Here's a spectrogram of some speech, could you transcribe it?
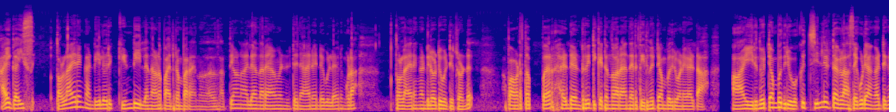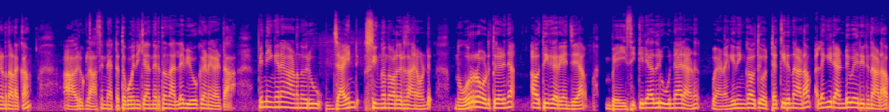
ഹായ് ഗൈസ് തൊള്ളായിരം കണ്ടിയിൽ ഒരു കിണ്ടിയില്ലെന്നാണ് പലരും പറയുന്നത്. അത് സത്യമാണോ അല്ല എന്നറിയാൻ വേണ്ടിയിട്ട് ഞാനും എന്റെ പിള്ളേരും കൂടെ തൊള്ളായിരം കണ്ടിലോട്ട് വിട്ടിട്ടുണ്ട്. അപ്പോൾ അവിടുത്തെ പെർ ഹെഡ് എൻട്രി ടിക്കറ്റ് എന്ന് പറയാൻ നേരത്തെ ഇരുന്നൂറ്റമ്പത് രൂപയാണ് കേട്ടാ. ആ ഇരുന്നൂറ്റമ്പത് രൂപക്ക് ചില്ലിട്ട ഗ്ലാസ്സിൽ കൂടി അങ്ങോട്ട് ഇങ്ങോട്ട് നടക്കാം. ആ ഒരു ഗ്ലാസിന്റെ അറ്റത്ത് പോയി നിൽക്കാൻ നേരത്ത് നല്ല വ്യൂ ഒക്കെയാണ് കേട്ടാ. പിന്നെ ഇങ്ങനെ കാണുന്ന ഒരു ജൈന്റ് സ്വിങ് എന്ന് പറഞ്ഞൊരു സാധനമുണ്ട് നൂറ് രൂപ കൊടുത്തു കഴിഞ്ഞാൽ അവത്തി കയറുകയും ചെയ്യാം. ബേസിക്കലി അതൊരു ഊന്നാലാണ് വേണമെങ്കിൽ നിങ്ങൾക്ക് അവത്തി ഒറ്റയ്ക്ക് ഇരുന്ന് ആടാം അല്ലെങ്കിൽ രണ്ട് പേരിരുന്ന് ആടാം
